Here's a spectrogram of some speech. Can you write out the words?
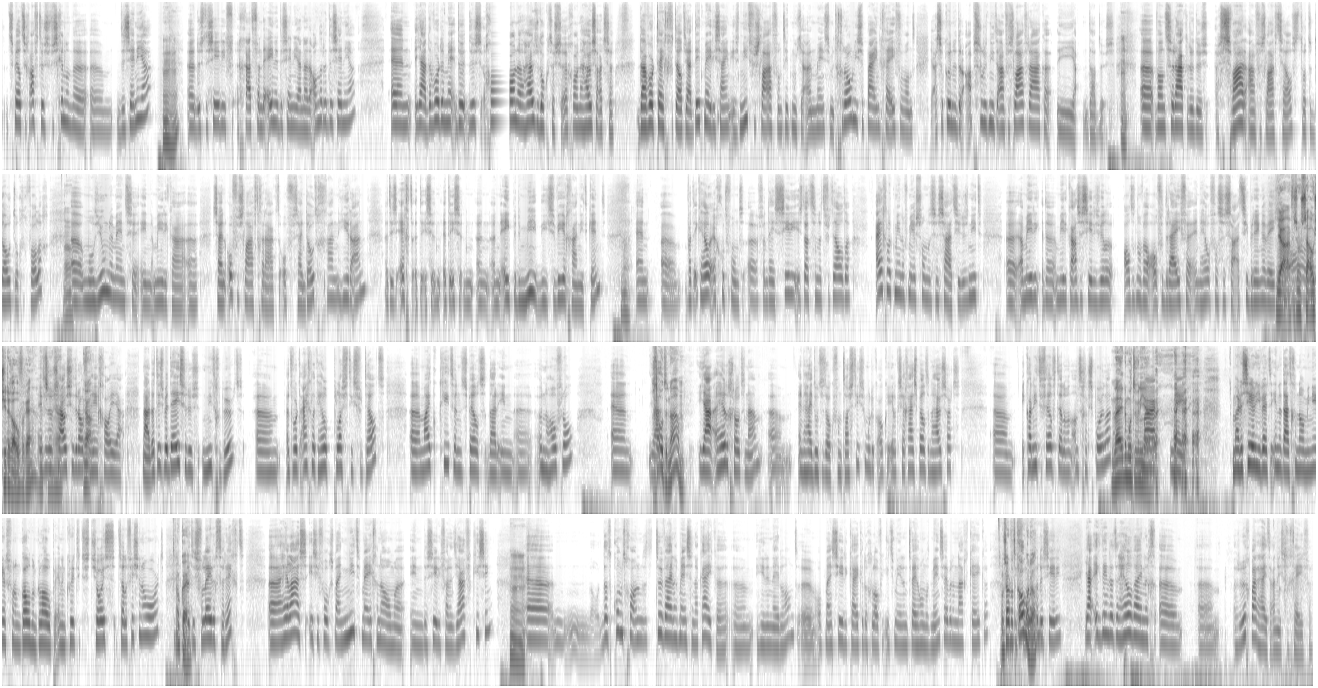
het speelt zich af tussen verschillende ehm, decennia. Mhm. Dus de serie gaat van de ene decennia naar de andere decennia. En ja, er worden me- de, dus gewone huisdokters, eh, gewone huisartsen, daar wordt tegen verteld, ja, dit medicijn is niet verslavend, dit moet je aan mensen met chronische pijn geven, want ja, ze kunnen er absoluut niet aan verslaafd raken. Ja, dat dus. Hm. Eh, want ze raken er dus zwaar aan verslaafd zelfs, tot de dood tot gevolg. Oh. Eh, miljoenen mensen in Amerika zijn of verslaafd geraakt of zijn doodgegaan hieraan. Het is echt, het is een, het is een, een, een epidemie die ze weergaan niet kent. Ja. En eh, wat ik heel erg goed vond eh, van deze serie is dat ze het vertelden eigenlijk min of meer zonder sensatie. Dus niet, eh, Ameri- de Amerikaanse series willen altijd nog wel overdrijven en heel veel sensatie brengen, weet je. Ja, even zo'n sausje erover, hè? Even zo'n ja. sausje eroverheen gooien, ja. Nou, dat is bij deze dus niet gebeurd. Ehm, het wordt eigenlijk heel plastisch verteld. Eh, Michael Keaton speelt daarin eh, een hoofdrol. En, ja, Grote naam. Ja, een hele grote naam. Ehm, en hij doet het ook fantastisch, moet ik ook eerlijk zeggen. Hij speelt een huisarts. Ehm, ik kan niet te veel vertellen, want anders ga ik spoilen. Nee, dat moeten we niet maar, hebben. Nee. Maar de serie werd inderdaad genomineerd voor een Golden Globe en een Critics' Choice Television Award. Oké. Dat is volledig terecht. Eh, helaas is hij volgens mij niet meegenomen in de serie van het jaarverkiezing. Hmm. Eh, dat komt gewoon omdat te weinig mensen naar kijken ehm, hier in Nederland. Eh, op mijn serie kijken er geloof ik iets meer dan 200 mensen hebben ernaar gekeken. Hoe zou dat komen dan? De serie. Ja, ik denk dat er heel weinig ehm, ehm, rugbaarheid aan is gegeven.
